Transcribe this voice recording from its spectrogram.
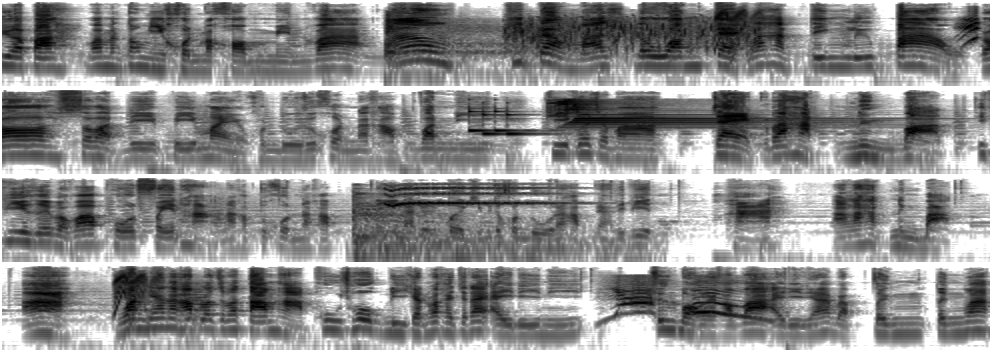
ชื่อปะว่ามันต้องมีคนมาคอมเมนต์ว่า เอ้าพี่แปมวัสดวงแจกรหัสจริงหรือเปล่า ก็สวัสดีปีใหม่คนดูทุกคนนะครับ วันนี้พี่ก็จะมาแจกรหัส 1 บาท ที่พี่เคยแบบว่าโพสเฟซหานะครับทุกคนนะครับนี่นะเดี๋ยวเปิดคลิปให้ทุกคนดูนะครับเนี่ยที่พี่หาอ่ารหัส 1 บาท อ่า วันนี้นะครับเราจะมาตามหาผู้โชคดีกันว่าใครจะได้ ID นี้ ซึ่งบอกเลยครับว่า ID เนี้แบบตึงตึงมาก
